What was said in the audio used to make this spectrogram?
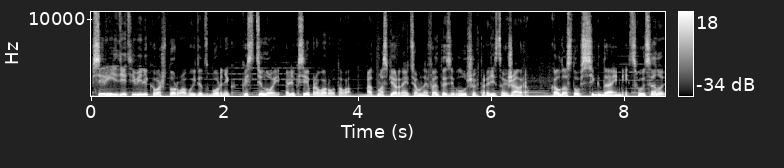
В серии «Дети Великого Шторма» выйдет сборник «Костяной» Алексея Проворотова. Атмосферная темная фэнтези в лучших традициях жанра. Колдовство всегда имеет свою цену,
